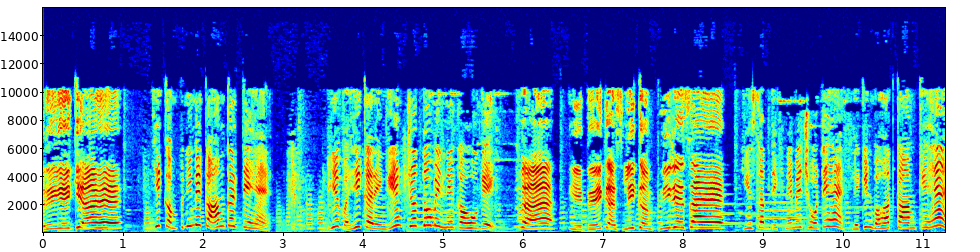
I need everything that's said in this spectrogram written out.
अरे ये क्या है? ये कंपनी में काम करते हैं। ये वही करेंगे जो तुम इन्हें कहोगे। वाह ये तो एक असली कंपनी जैसा है। ये सब दिखने में छोटे हैं लेकिन बहुत काम के हैं।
